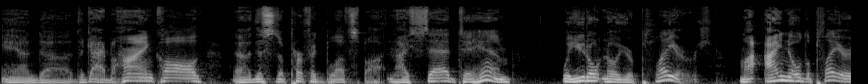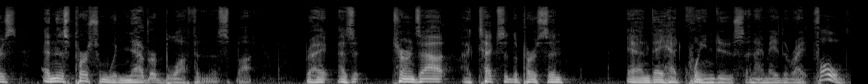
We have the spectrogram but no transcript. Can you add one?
and uh, the guy behind called. Uh, this is a perfect bluff spot, and I said to him, "Well, you don't know your players. My, I know the players, and this person would never bluff in this spot, right?" As it turns out, I texted the person, and they had queen deuce, and I made the right fold,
